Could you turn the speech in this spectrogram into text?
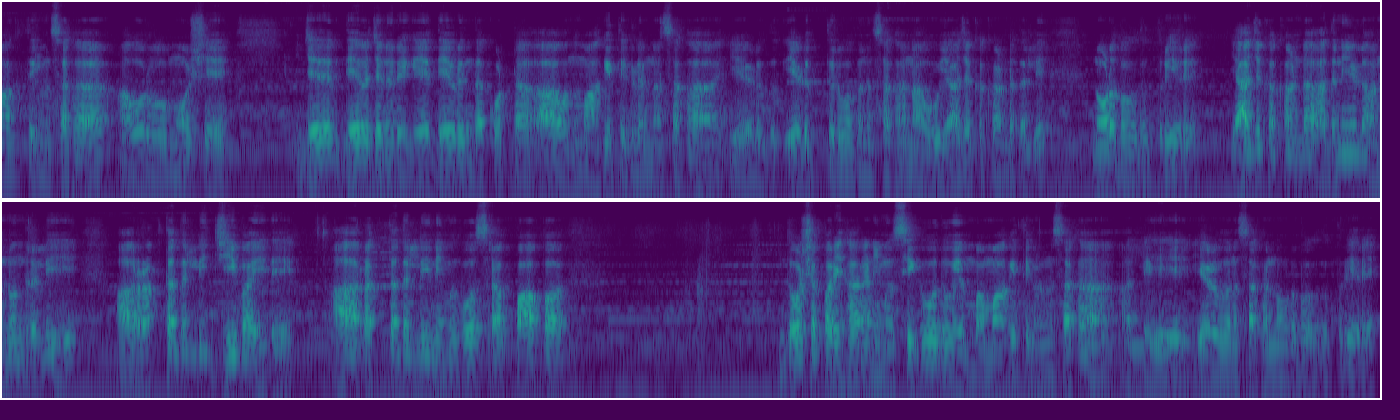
ಮಾಹಿತಿಗಳನ್ನು ಸಹ ಅವರು ಮೋಶೆ ಜ, ದೇವಜನರಿಗೆ ದೇವರಿಂದ ಕೊಟ್ಟ ಆ ಒಂದು ಮಾಹಿತಿಗಳನ್ನು ಸಹ ಹೇಳುದು, ಹೇಳುತ್ತಿರುವುದನ್ನು ಸಹ ನಾವು ಯಾಜಕ ಕಾಂಡದಲ್ಲಿ ನೋಡಬಹುದು ಪ್ರಿಯರೇ. ಯಾಜಕ ಕಾಂಡ ಹದಿನೇಳು, ಹನ್ನೊಂದರಲ್ಲಿ ಆ ರಕ್ತದಲ್ಲಿ ಜೀವ ಇದೆ. ಆ ರಕ್ತದಲ್ಲಿ ನಿಮಗೋಸ್ಕರ ಪಾಪ ದೋಷ ಪರಿಹಾರ ನಿಮಗೆ ಸಿಗುವುದು ಎಂಬ ಮಾಹಿತಿಗಳನ್ನು ಸಹ ಅಲ್ಲಿ ಹೇಳುವುದನ್ನು ಸಹ ನೋಡಬಹುದು ಪ್ರಿಯರೇ.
